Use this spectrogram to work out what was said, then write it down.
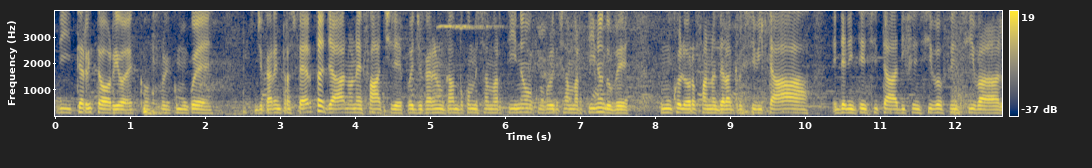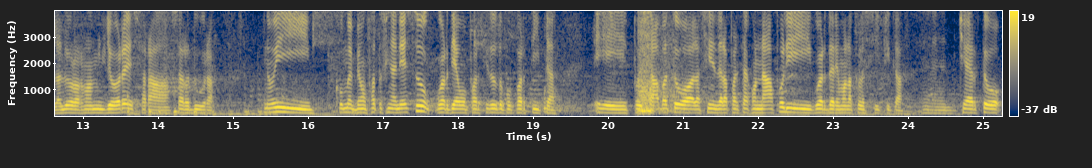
di territorio, ecco, perché comunque giocare in trasferta già non è facile, poi giocare in un campo come San Martino, come quello di San Martino, dove comunque loro fanno dell'aggressività e dell'intensità difensiva e offensiva la loro arma migliore, sarà, sarà dura. Noi, come abbiamo fatto fino adesso, guardiamo partita dopo partita e poi sabato alla fine della partita con Napoli guarderemo la classifica. Eh, certo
